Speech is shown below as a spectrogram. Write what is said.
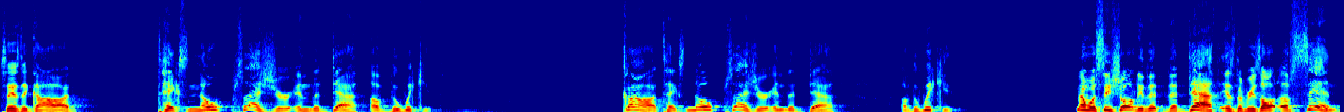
says that God takes no pleasure in the death of the wicked. God takes no pleasure in the death of the wicked. Now, we'll see shortly that, that death is the result of sin.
